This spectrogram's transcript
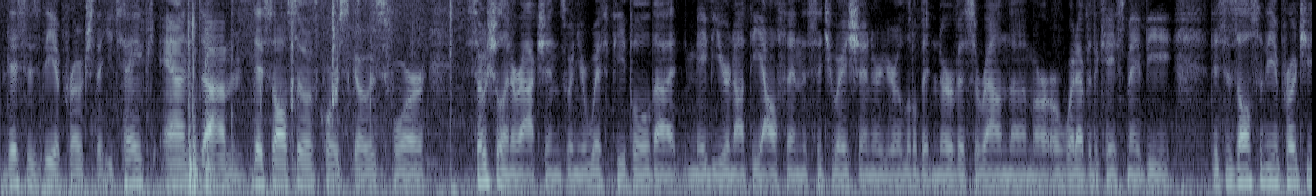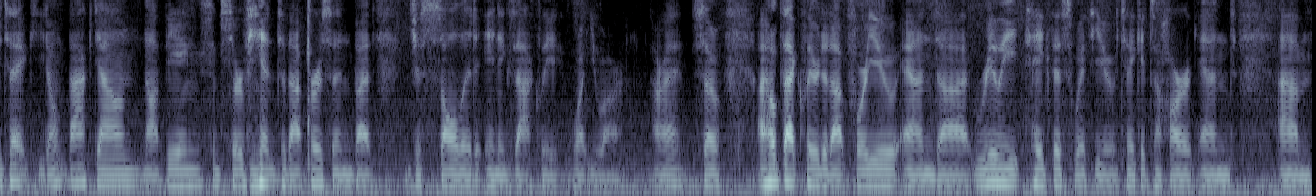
this is the approach that you take. And um, this also, of course, goes for social interactions when you're with people that maybe you're not the alpha in the situation or you're a little bit nervous around them or, or, whatever the case may be. This is also the approach you take. You don't back down, not being subservient to that person, but just solid in exactly what you are. All right. So I hope that cleared it up for you and uh, really take this with you, take it to heart. And um,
